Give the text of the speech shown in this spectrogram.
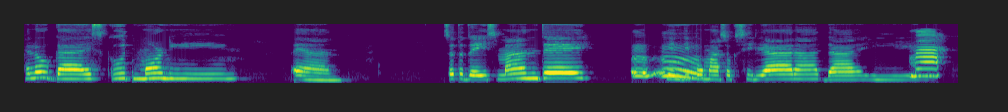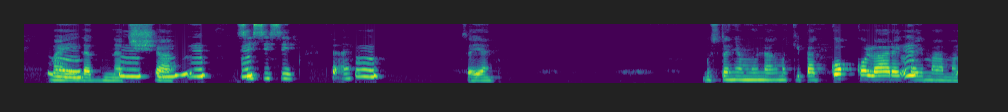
Hello guys, good morning. Ayan. So today is Monday. Hindi pumasok si Liana dahil may lagnat siya. Si, si, si. Taan. So ayan. Gusto niya munang makipagkokolare kay mama.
